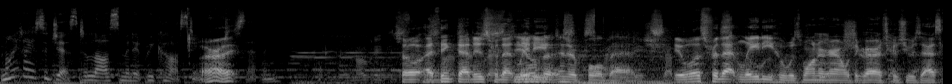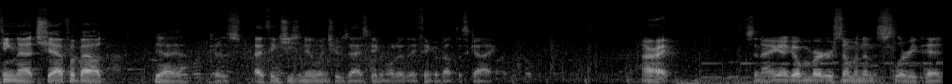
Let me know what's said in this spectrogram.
Might I suggest a last minute recasting? All right. 47? So I think that is for that Steal lady. the Interpol badge. It was for that lady who was wandering around with the guards because she was asking that chef about. Yeah, yeah. Because I think she's new and she was asking what do they think about this guy. All right. So now you're gonna go murder someone in a slurry pit.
